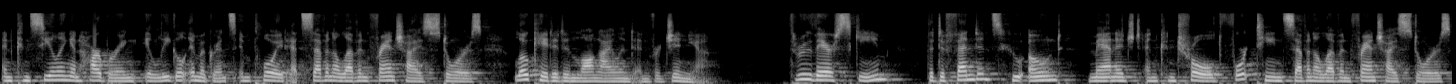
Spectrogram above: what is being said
and concealing and harboring illegal immigrants employed at 7 Eleven franchise stores located in Long Island and Virginia. Through their scheme, the defendants who owned, managed, and controlled 14 7 Eleven franchise stores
